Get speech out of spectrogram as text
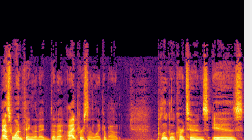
that's one thing that I that I, I personally like about political cartoons is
